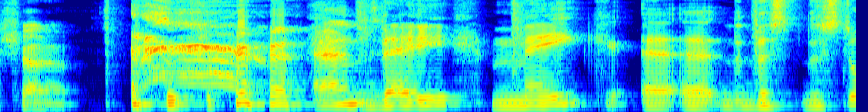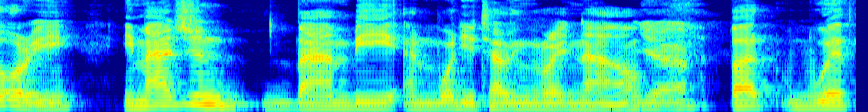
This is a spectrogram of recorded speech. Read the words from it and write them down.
shut up And? they make uh, uh, the the story. Imagine Bambi and what you're telling right now, yeah but with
